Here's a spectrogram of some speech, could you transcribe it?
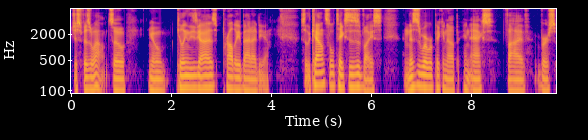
just fizzle out. So, you know, killing these guys probably a bad idea. So the council takes his advice, and this is where we're picking up in Acts 5, verse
